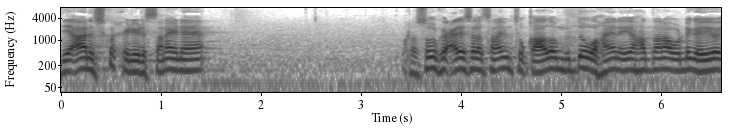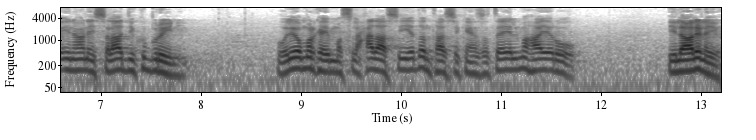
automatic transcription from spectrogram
dee aan isku xidhiidhsanayne rasuulku alay slat slam intuu qaado muddo uu haynayo haddana uu dhigayo inaanay salaaddii ku bureynin weliba markay maslaxadaasi iyo dantaasi keensatay ilmaha yar uu ilaalinayo.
